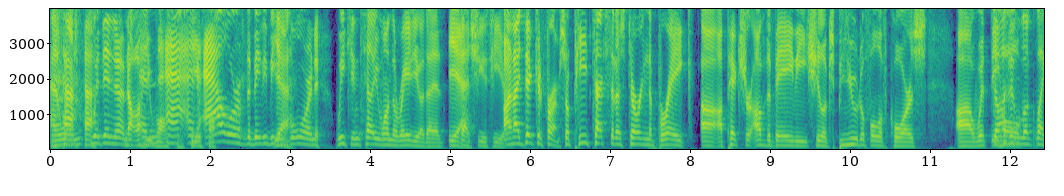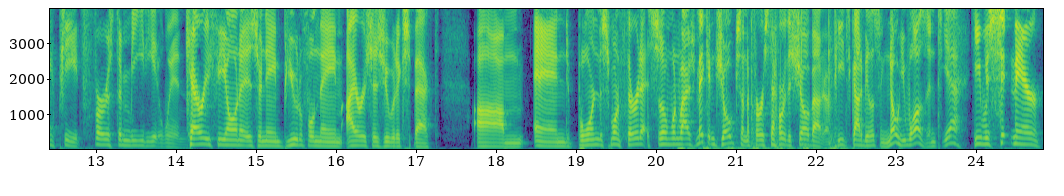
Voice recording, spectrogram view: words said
And within a, No, an, a- an hour of the baby being Yeah. born, we can tell you on the radio that, that she's here. And I did confirm. So Pete texted us during the break uh, a picture of the baby. She looks beautiful, of course. Uh, with the Doesn't whole, look like Pete. First immediate win. Carrie Fiona is her name. Beautiful name, Irish as you would expect. Um, and born this morning, one third. So when I was making jokes on the first hour of the show about it, Pete's got to be listening. No, he wasn't. Yeah. he was sitting there,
